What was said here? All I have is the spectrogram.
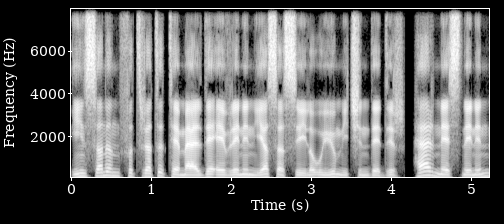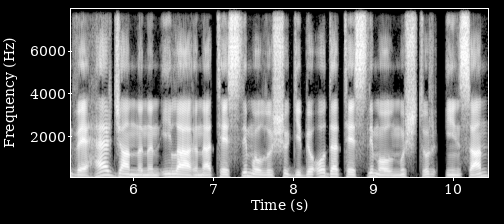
İnsanın fıtratı temelde evrenin yasasıyla uyum içindedir. Her nesnenin ve her canlının ilahına teslim oluşu gibi o da teslim olmuştur. İnsan,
